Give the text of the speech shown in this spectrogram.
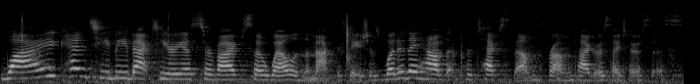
Why can TB bacteria survive so well in the macrophages? What do they have that protects them from phagocytosis?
